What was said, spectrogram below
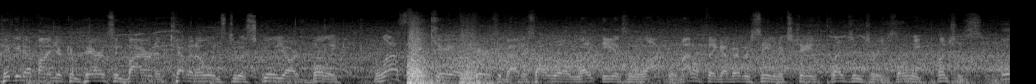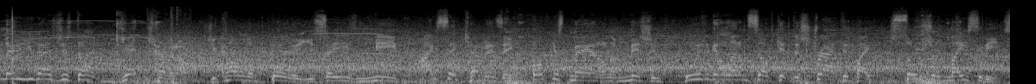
Picking up on your comparison, Byron, of Kevin Owens to a schoolyard bully. The last thing KO cares about is how well liked he is in the locker room. I don't think I've ever seen him exchange pleasantries, only punches. Well, maybe you guys just don't get Kevin Owens. You call him a bully. You say he's mean. I say Kevin is a focused man on a mission who isn't going to let himself get distracted by social niceties.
